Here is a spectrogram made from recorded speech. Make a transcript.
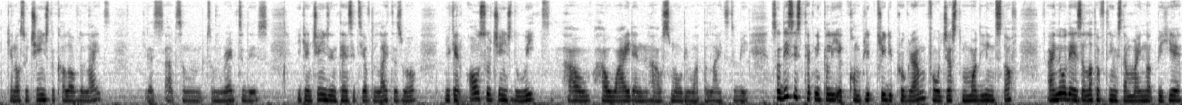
You can also change the color of the lights. Let's add some some red to this. You can change the intensity of the light as well. You can also change the width how how wide and how small you want the lights to be. So this is technically a complete 3d program for just modeling stuff. I know there's a lot of things that might not be here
